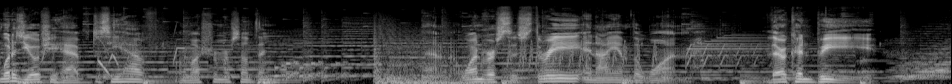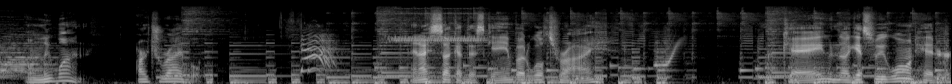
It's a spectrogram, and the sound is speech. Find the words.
What does Yoshi have? Does he have a mushroom or something? One versus three, and I am the one. There can be only one. Archer Rival. And I suck at this game, but we'll try. Okay, I guess we won't hit her.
